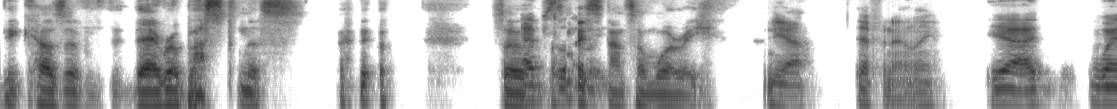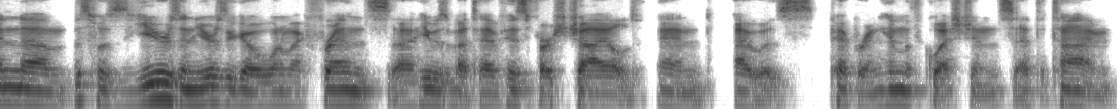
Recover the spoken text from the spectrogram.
because of their robustness. so that's Absolutely. my stance on worry. Yeah, definitely. Yeah, I, when um, this was years and years ago, one of my friends, uh, he was about to have his first child, and I was peppering him with questions at the time,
